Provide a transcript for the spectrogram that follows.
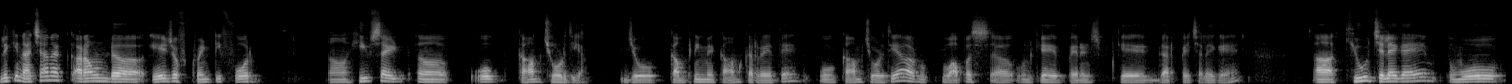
लेकिन अचानक around age of twenty four Heaviside वो काम छोड़ दिया। जो कंपनी में काम कर रहे थे वो काम छोड़ दिया और वापस uh, उनके पेरेंट्स के घर पे चले गए। Uh, क्यों चले गए? वो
